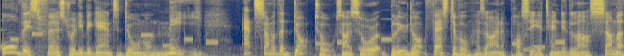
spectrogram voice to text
All this first really began to dawn on me at some of the dot talks I saw at Blue Dot Festival as I and a posse attended last summer.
